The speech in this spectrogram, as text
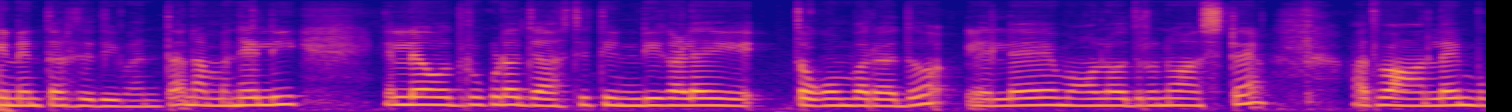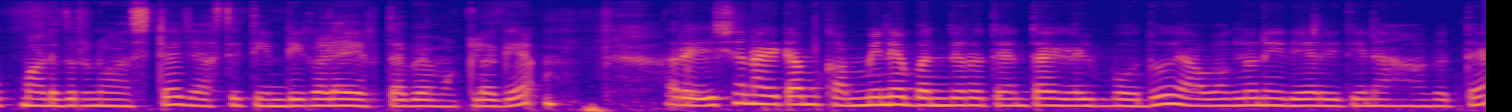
ಏನೇನು ತರಿಸಿದ್ದೀವಿ ಅಂತ. ನಮ್ಮ ಮನೇಲಿ ಎಲ್ಲೇ ಹೋದರೂ ಕೂಡ ಜಾಸ್ತಿ ತಿಂಡಿಗಳೇ ತೊಗೊಂಬರೋದು. ಎಲ್ಲೇ ಮಾಲ್ ಹೋದ್ರೂ ಅಷ್ಟೇ, ಅಥವಾ ಆನ್ಲೈನ್ ಬುಕ್ ಮಾಡಿದ್ರು ಅಷ್ಟೇ ಜಾಸ್ತಿ ತಿಂಡಿಗಳೇ ಇರ್ತವೆ ಮಕ್ಕಳಿಗೆ ರೇಷನ್ ಐಟಮ್ ಕಮ್ಮಿನೇ ಬಂದಿರುತ್ತೆ ಅಂತ ಹೇಳ್ಬೋದು. ಯಾವಾಗಲೂ ಇದೇ ರೀತಿನೇ ಆಗುತ್ತೆ.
